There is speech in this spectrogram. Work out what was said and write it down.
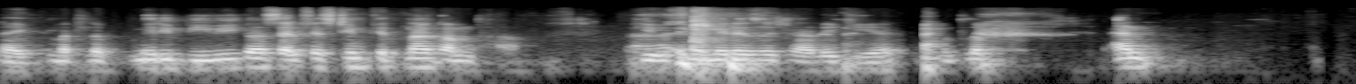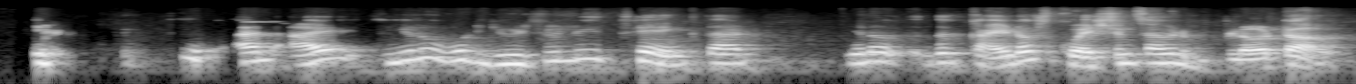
Like, मतलब मेरी बीवी का सेल्फ एस्टीम कितना कम था कि उसने मेरे से शादी की है मतलब and and I you know would usually think that you know the kind of questions I would blurt out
